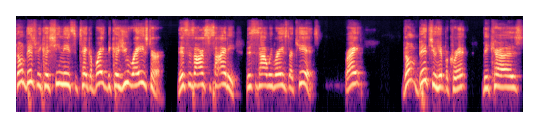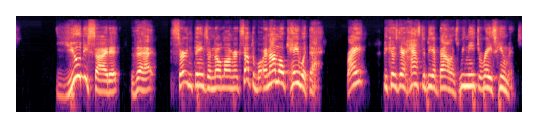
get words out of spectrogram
Don't bitch because she needs to take a break because you raised her. This is our society. This is how we raised our kids, right? Don't bitch, you hypocrite, because you decided that certain things are no longer acceptable. And I'm okay with that, right? because there has to be a balance. We need to raise humans.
